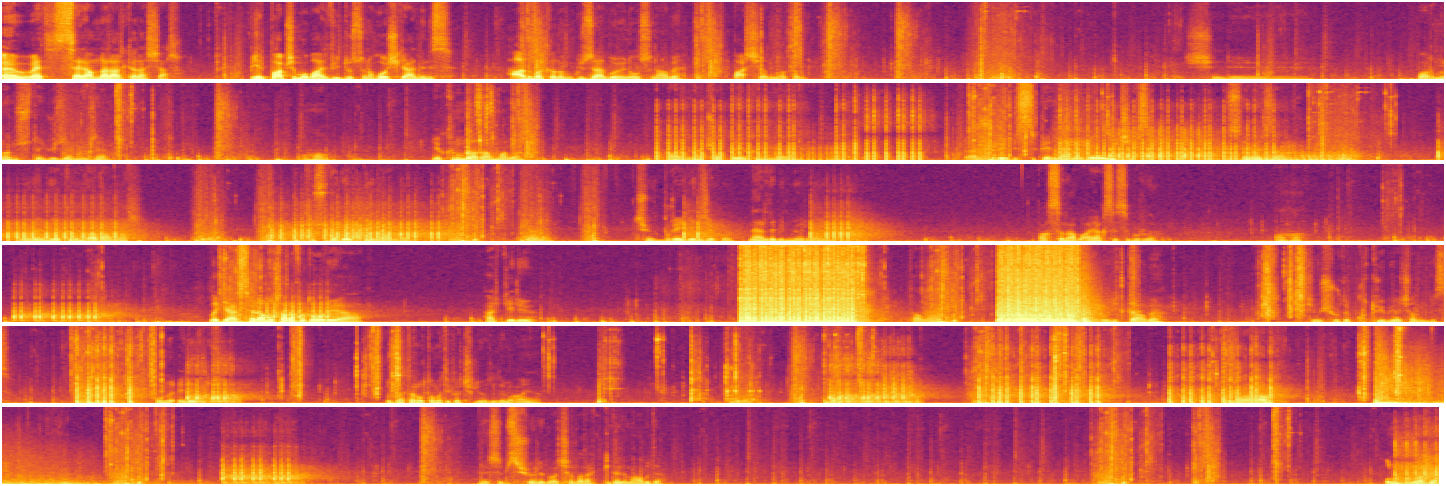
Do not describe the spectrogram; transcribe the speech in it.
Evet selamlar arkadaşlar. Bir PUBG Mobile videosuna hoş geldiniz. Hadi bakalım güzel bir oyun olsun abi. Başlayalım bakalım. Şimdi var mı lan üstte güzel güzel. Aha. Yakınımda adam var lan. Harbiden çok da yakınımda yani. Ben şuraya bir siperim alayım. O 3x. Severiz abi. Ama benim yakınımda adam var. Pusuda bekleyin abi. Yani çünkü buraya gelecek o. Nerede bilmiyorum ama. Baksana abi ayak sesi burada. Aha. La gelsene bu tarafa doğru ya. Ha geliyor. Tamam. O gitti abi. Şimdi şurada kutuyu bir açalım biz. Onu eledik. Bu zaten otomatik açılıyordu değil mi? Aynen. Neyse biz şöyle bir açılarak gidelim abi de. Oğlum bunlarda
